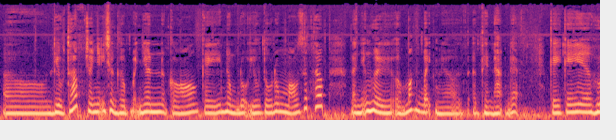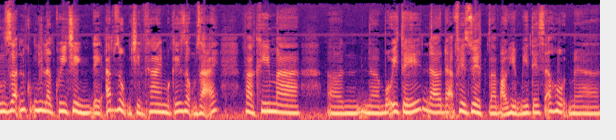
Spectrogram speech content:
uh, liều thấp cho những trường hợp bệnh nhân có cái nồng độ yếu tố đông máu rất thấp là những người ở mắc bệnh uh, thể nặng đấy cái cái hướng dẫn cũng như là quy trình để áp dụng triển khai một cách rộng rãi. Và khi mà uh, bộ y tế đã, đã phê duyệt và bảo hiểm y tế xã hội mà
